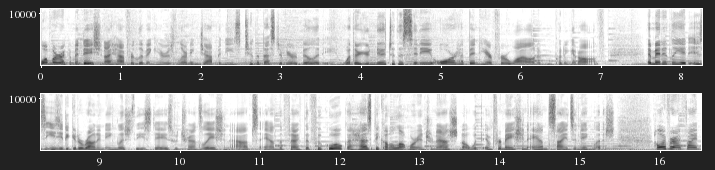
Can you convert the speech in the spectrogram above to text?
One more recommendation I have for living here is learning Japanese to the best of your ability, whether you're new to the city or have been here for a while and have been putting it off. Admittedly, it is easy to get around in English these days with translation apps and the fact that Fukuoka has become a lot more international with information and signs in English. However, I find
